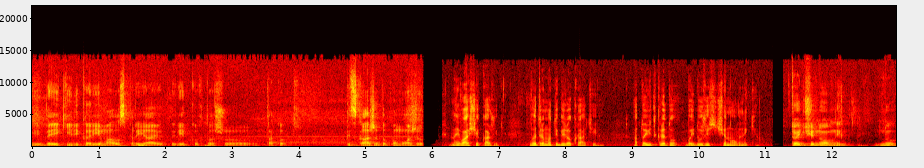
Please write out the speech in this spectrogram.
і деякі лікарі мало сприяють. Рідко хто що так от підскаже, допоможе. Найважче кажуть витримати бюрократію, а то відкриту байдужість чиновників. той чиновник, ну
